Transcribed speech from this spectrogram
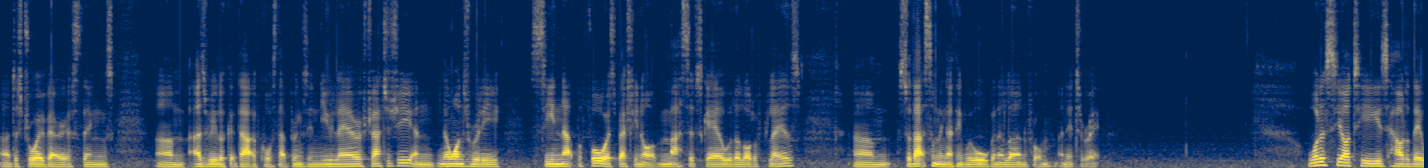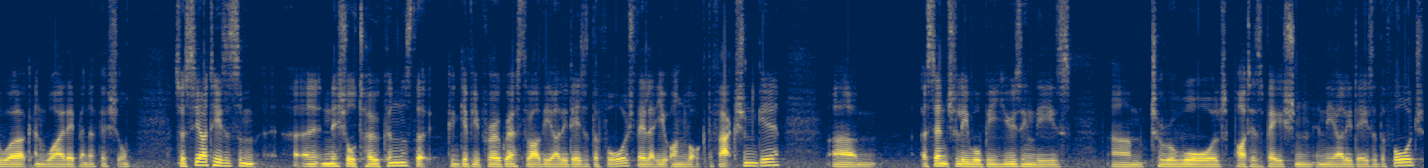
uh, destroy various things. Um, as we look at that, of course, that brings a new layer of strategy, and no one's really seen that before, especially not at massive scale with a lot of players. Um, so that's something I think we're all going to learn from and iterate. What are CRTs, how do they work, and why are they beneficial? So CRTs are some initial tokens that can give you progress throughout the early days of the Forge. They let you unlock the faction gear. Um, essentially, we'll be using these um, to reward participation in the early days of the Forge.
